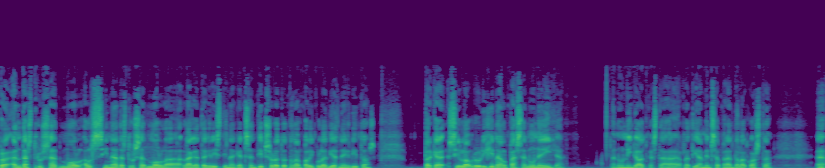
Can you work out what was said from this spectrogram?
però han destrossat molt, el cine ha destrossat molt l'Agatha Christie en aquest sentit, sobretot en la pel·lícula Diez Negritos, perquè si l'obra original passa en una illa, en un illot que està relativament separat de la costa, eh,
